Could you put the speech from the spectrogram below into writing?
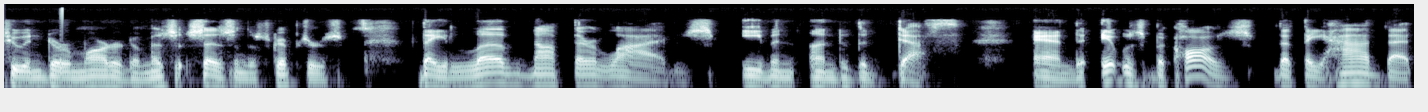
to endure martyrdom. As it says in the scriptures, they loved not their lives even unto the death. And it was because that they had that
